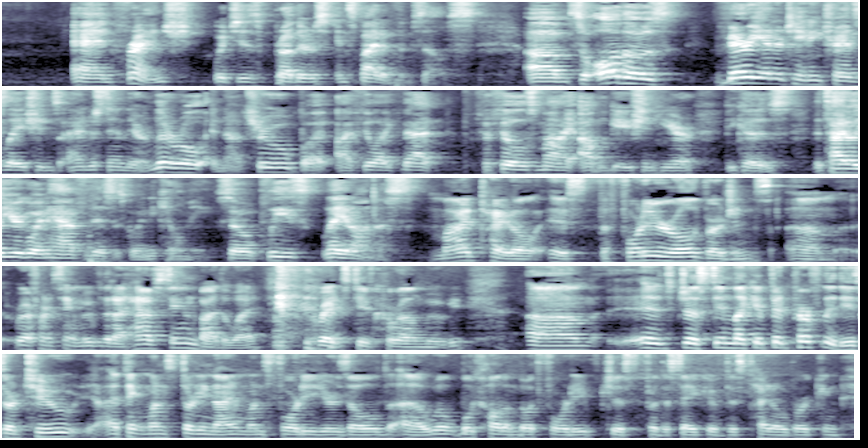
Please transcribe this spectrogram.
And French, which is brothers in spite of themselves. Um, so all those very entertaining translations. I understand they're literal and not true, but I feel like that fulfills my obligation here because the title you're going to have for this is going to kill me. So please lay it on us. My title is The 40 Year Old Virgins, um, referencing a movie that I have seen, by the way. Great Steve Carell movie. Um, it just seemed like it fit perfectly. These are two, I think one's 39, one's 40 years old. Uh, we'll, we'll call them both 40 just for the sake of this title working.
